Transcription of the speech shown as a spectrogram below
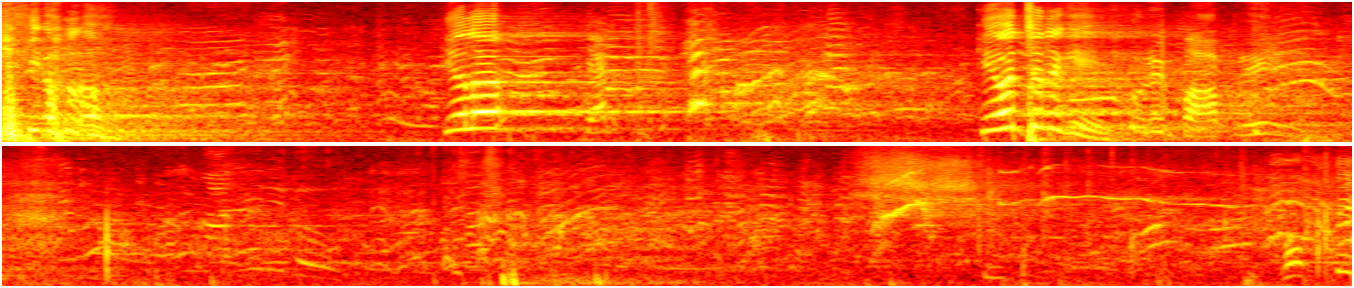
কি হলো? কি হলো? কি হচ্ছে নাকি? ওরে বাপ রে ভক্তি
